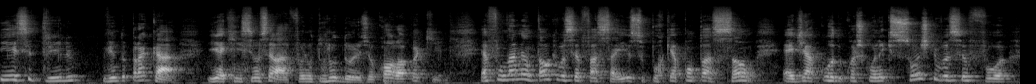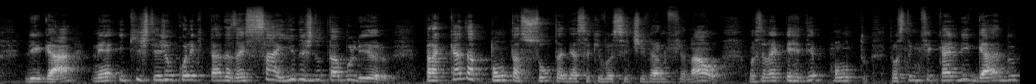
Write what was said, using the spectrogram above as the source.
E esse trilho vindo para cá. E aqui em cima, sei lá, foi no turno 2, eu coloco aqui. É fundamental que você faça isso porque a pontuação é de acordo com as conexões que você for ligar né, e que estejam conectadas às saídas do tabuleiro. Para cada ponta solta dessa que você tiver no final, você vai perder ponto. Então você tem que ficar ligado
